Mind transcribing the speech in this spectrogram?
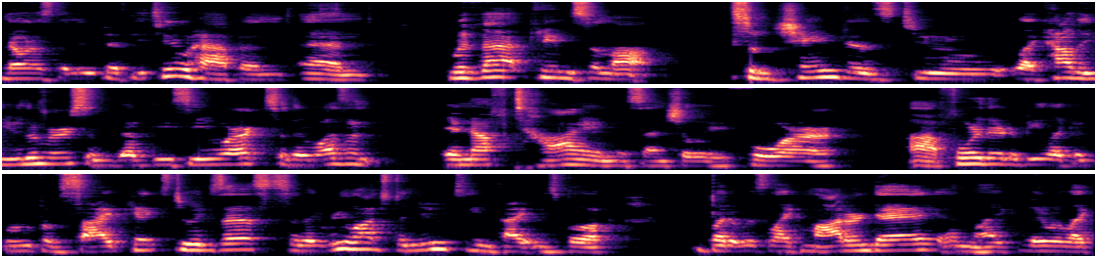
known as the New Fifty Two happened, and with that came some uh, some changes to like how the universe of, of DC worked. So there wasn't enough time essentially for uh, for there to be like a group of sidekicks to exist. So they relaunched a new Teen Titans book, but it was like modern day, and like they were like,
